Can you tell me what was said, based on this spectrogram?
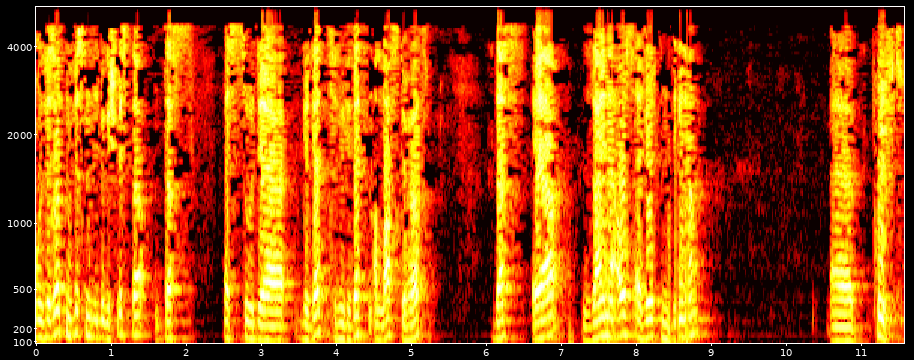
Und wir sollten wissen, liebe Geschwister, dass es zu, der Gesetz, zu den Gesetzen Allahs gehört, dass er seine auserwählten Diener äh, prüft.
